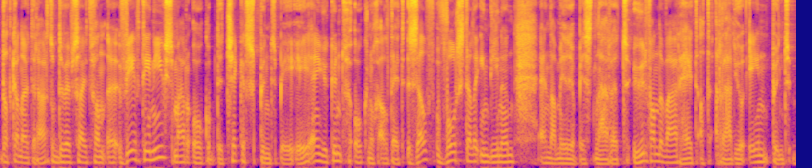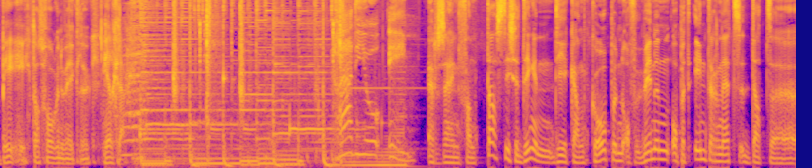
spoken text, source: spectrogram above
Dat kan uiteraard op de website van uh, VRT Nieuws, maar ook op checkers.be. En je kunt ook nog altijd zelf voorstellen indienen. En dan mail je best naar het uur van de waarheid at radio1.be. Tot volgende week, Luc. Heel graag. Radio 1. Er zijn fantastische dingen die je kan kopen of winnen op het internet. Dat, uh,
